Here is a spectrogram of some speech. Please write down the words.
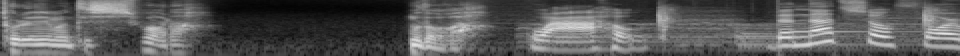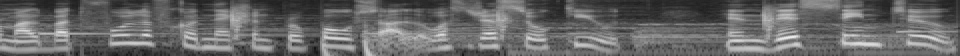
도련님한테 시와라. 묻어가. Wow. The not so formal but full of connection proposal was just so cute. In this scene too,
